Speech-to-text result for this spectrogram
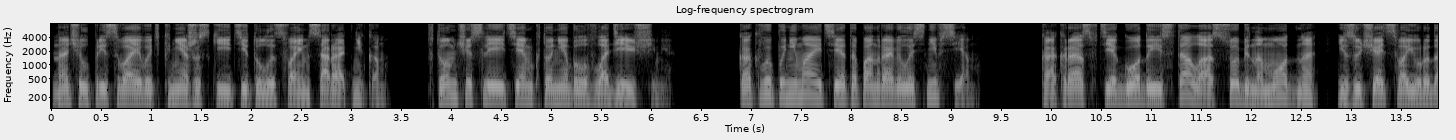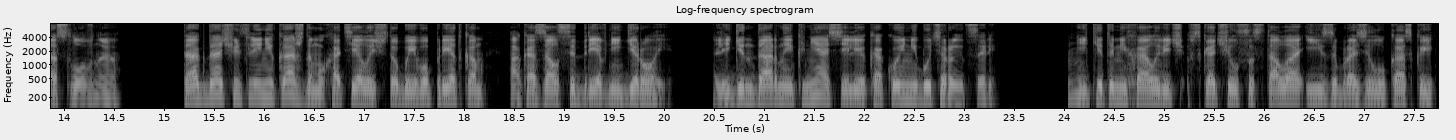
начал присваивать княжеские титулы своим соратникам, в том числе и тем, кто не был владеющими. Как вы понимаете, это понравилось не всем. Как раз в те годы и стало особенно модно изучать свою родословную. Тогда чуть ли не каждому хотелось, чтобы его предком оказался древний герой, легендарный князь или какой-нибудь рыцарь. Никита Михайлович вскочил со стола и изобразил указкой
